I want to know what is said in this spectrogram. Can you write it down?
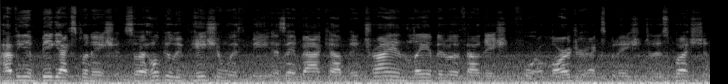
having a big explanation. So I hope you'll be patient with me as I back up and try and lay a bit of a foundation for a larger explanation to this question.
